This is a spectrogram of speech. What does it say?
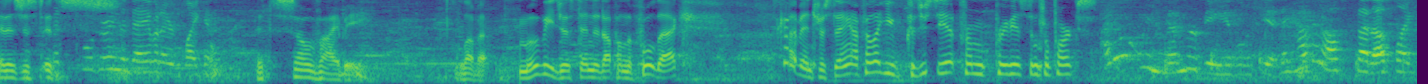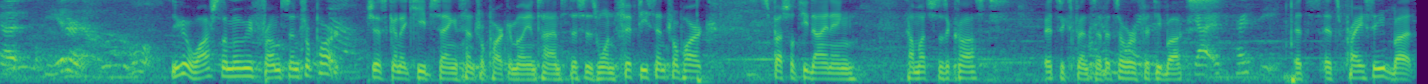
It is just It's it's cool during the day, but I like it. it's so vibey. Love it. Movie just ended up on the pool deck. It's kind of interesting. I feel like you could you see it from previous Central Parks? I don't remember being able to see it. They have it all set up like a theater now. It's cool. You can watch the movie from Central Park. Just gonna keep saying Central Park a million times. This is 150 Central Park, specialty dining. How much does it cost? It's expensive. It's over 50 bucks. Yeah, it's pricey. It's it's pricey, but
